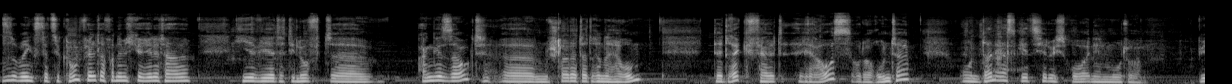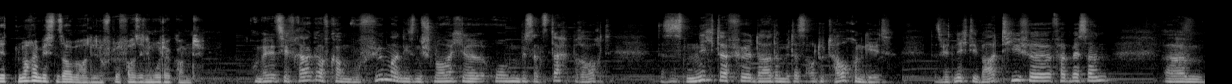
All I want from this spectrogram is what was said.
Das ist übrigens der Zyklonfilter, von dem ich geredet habe. Hier wird die Luft äh, angesaugt, äh, schleudert da drinnen herum. Der Dreck fällt raus oder runter und dann erst geht es hier durchs Rohr in den Motor wird noch ein bisschen sauberer die Luft, bevor sie in den Motor kommt. Und wenn jetzt die Frage aufkommt, wofür man diesen Schnorchel oben bis ans Dach braucht, das ist nicht dafür da, damit das Auto tauchen geht. Das wird nicht die Warttiefe verbessern. Ähm,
